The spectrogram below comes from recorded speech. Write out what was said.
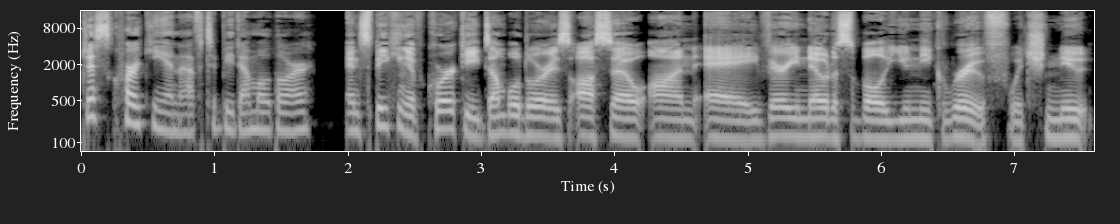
just quirky enough to be Dumbledore. And speaking of quirky, Dumbledore is also on a very noticeable, unique roof, which Newt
